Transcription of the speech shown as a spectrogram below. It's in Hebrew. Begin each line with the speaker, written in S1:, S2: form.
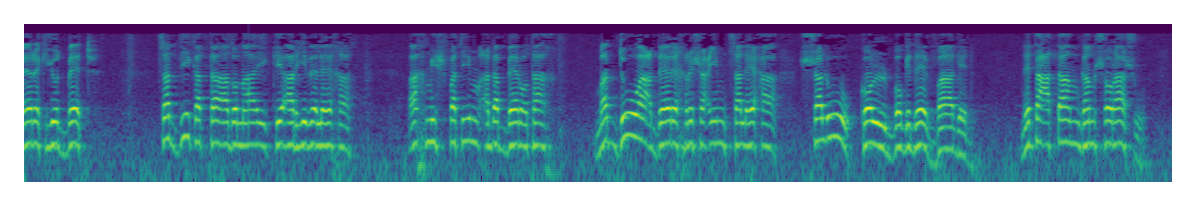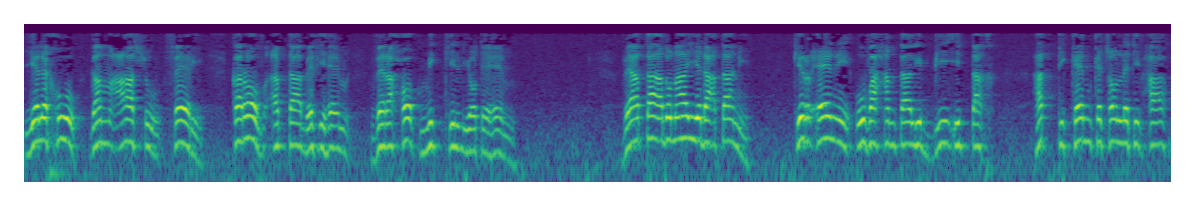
S1: פרק י"ב צדיק אתה, אדוני, כי אריב אליך, אך משפטים אדבר אותך. מדוע דרך רשעים צלחה, שלו כל בוגדי בגד? נטעתם גם שורשו, ילכו גם עשו פרי, קרוב אתה בפיהם, ורחוק מכליותיהם. ואתה, אדוני, ידעתני, קראני ובחנת לבי איתך, התיקם כצאן לטבחה,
